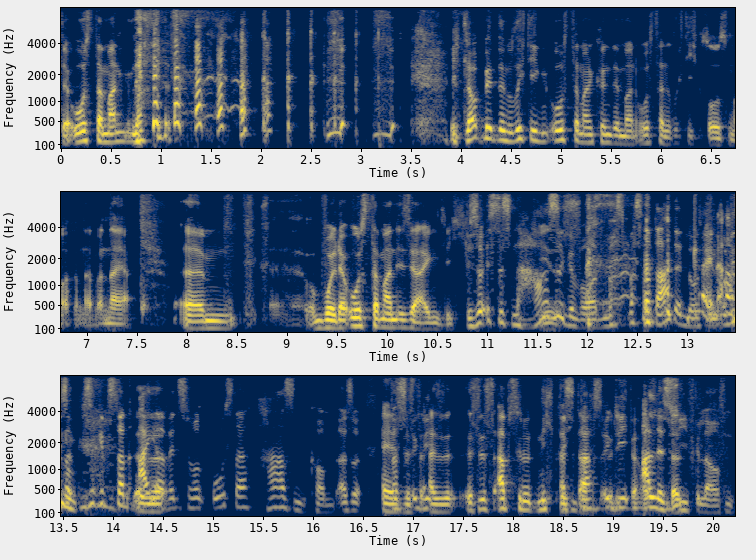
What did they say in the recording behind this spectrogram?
der Ostermann gemacht hat. Ich glaube, mit einem richtigen Ostermann könnte man Ostern richtig groß machen, aber naja. Ähm, äh, obwohl der Ostermann ist ja eigentlich. Wieso ist das ein Hase Jesus. geworden? Was, was war da denn los? Keine wieso, Ahnung. wieso gibt es dann Also- Eier, wenn es von Osterhasen kommt? Also, es ist, also, es ist absolut nicht also da durchdacht, ist würde ich irgendwie alles schiefgelaufen.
